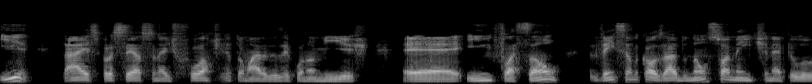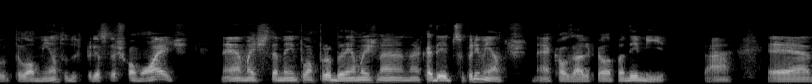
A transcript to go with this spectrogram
e tá, esse processo né, de forte retomada das economias é, e inflação vem sendo causado não somente né, pelo, pelo aumento dos preços das commodities, né, mas também por problemas na, na cadeia de suprimentos, né, causados pela pandemia. Tá? É,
